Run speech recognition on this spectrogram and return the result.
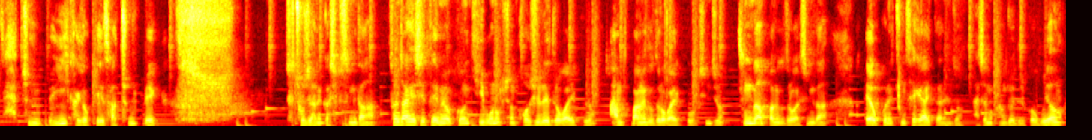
4,600. 이 가격대에 4,600. 최초지 않을까 싶습니다. 천장에 시트 에어컨 기본 옵션 거실에 들어가 있고요. 안방에도 들어가 있고, 심지어 중간방에도 들어가 있습니다. 에어컨이 총 3개가 있다는 점 다시 한번 강조해 드릴 거고요.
